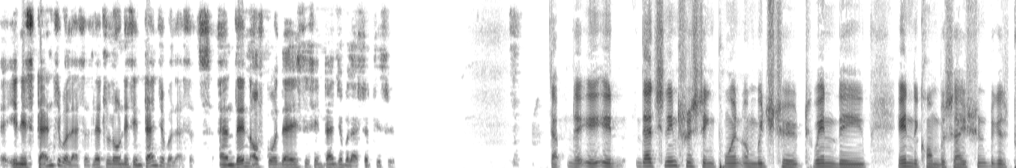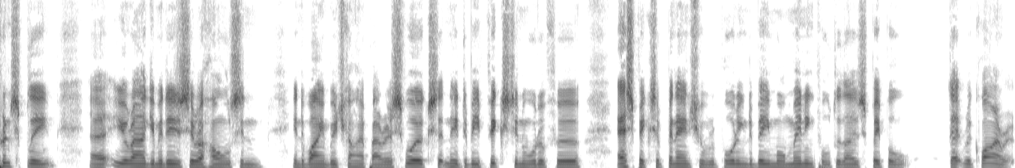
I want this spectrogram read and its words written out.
in its tangible assets, let alone its intangible assets. And then, of course, there is this intangible asset issue. That it, it, that's an interesting point on which to, to end the end the conversation because principally uh, your argument is there are holes in in the way in which IFRS works that need to be fixed in order for aspects of financial reporting to be more meaningful to those people that require it.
